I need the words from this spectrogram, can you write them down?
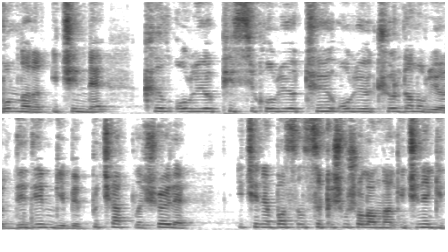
Bunların içinde kıl oluyor, pislik oluyor, tüy oluyor, kürdan oluyor. Dediğim gibi bıçakla şöyle içine basın sıkışmış olanlar içine gitsin.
